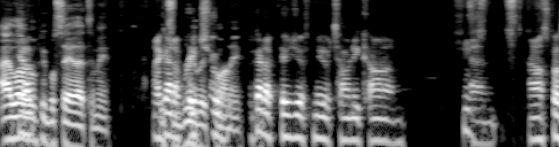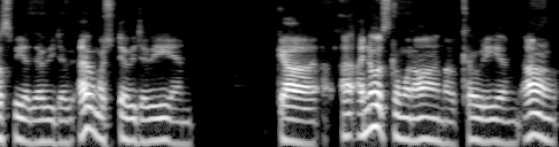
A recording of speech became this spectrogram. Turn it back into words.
I love Yeah. when people say that to me. I got It's a really picture. funny. I got a picture of me with Tony Khan, and I'm supposed to be a WWE. I haven't watched WWE, and God, I, I know what's going on with Cody, and I don't.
